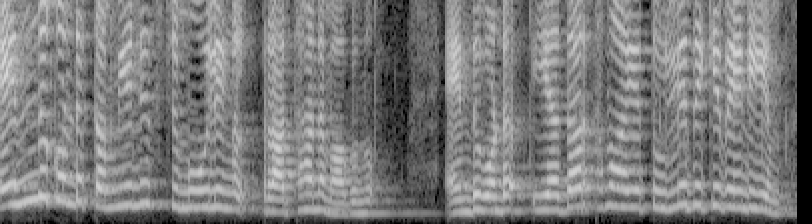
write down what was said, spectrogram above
എന്തുകൊണ്ട് കമ്മ്യൂണിസ്റ്റ് മൂല്യങ്ങൾ പ്രധാനമാകുന്നു? എന്തുകൊണ്ട് യഥാർത്ഥമായ തുല്യതയ്ക്ക് വേണ്ടിയും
